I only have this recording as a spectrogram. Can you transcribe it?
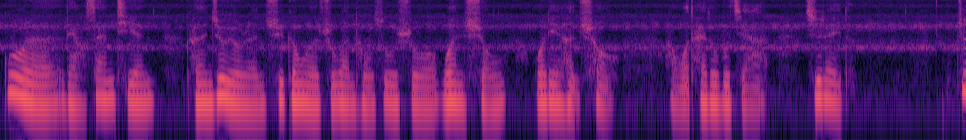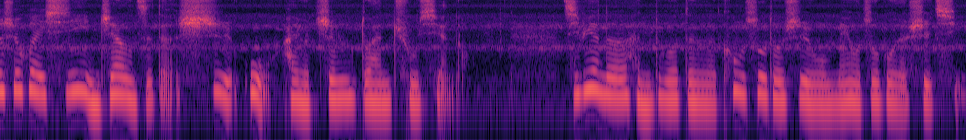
过了两三天，可能就有人去跟我的主管投诉说我很凶，我脸很臭，啊，我态度不佳之类的，就是会吸引这样子的事物还有争端出现哦。即便呢，很多的控诉都是我没有做过的事情，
